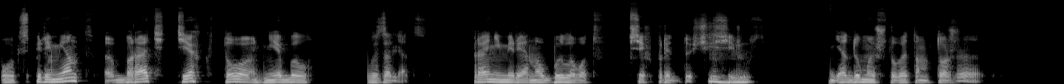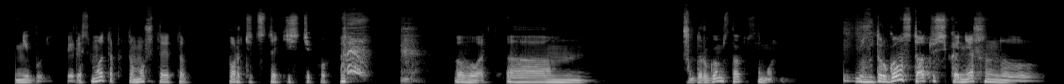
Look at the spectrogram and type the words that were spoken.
в эксперимент э, брать тех, кто не был в изоляции. По крайней мере, оно было вот в всех предыдущих Мгм. сириусах. Я думаю, что в этом тоже не будет пересмотра, потому что это портит статистику. Вот. В другом статусе можно. В другом статусе, конечно, ну,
